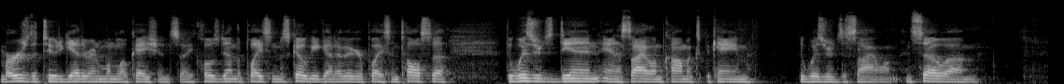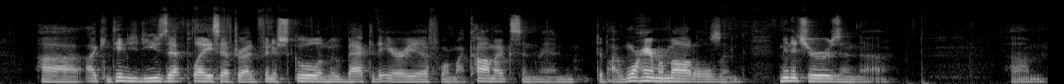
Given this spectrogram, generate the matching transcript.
merge the two together in one location. So he closed down the place in Muskogee, got a bigger place in Tulsa. The Wizards Den and Asylum Comics became the Wizards Asylum, and so um, uh, I continued to use that place after I'd finished school and moved back to the area for my comics and, and to buy Warhammer models and miniatures and uh, um,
